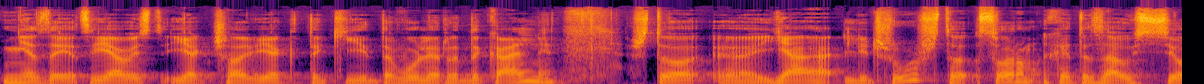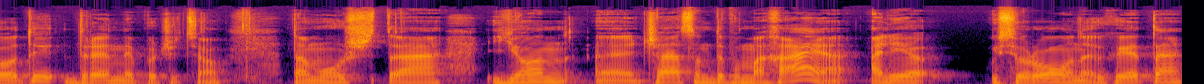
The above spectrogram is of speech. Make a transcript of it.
мне здаецца я вось як чалавек такі даволі радыкальны что э, я лічу что сорам гэта заўсёды дрэннае пачуццё. Таму что ён э, часам дапамагае але у ўсё роўна гэта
